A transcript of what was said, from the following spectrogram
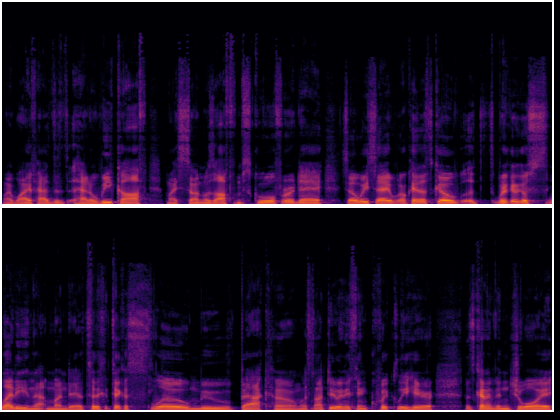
My wife had the, had a week off. My son was off from school for a day. So we say, okay, let's go. Let's, we're gonna go sledding that Monday. Let's take, take a slow move back home. Let's not do anything quickly here. Let's kind of enjoy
